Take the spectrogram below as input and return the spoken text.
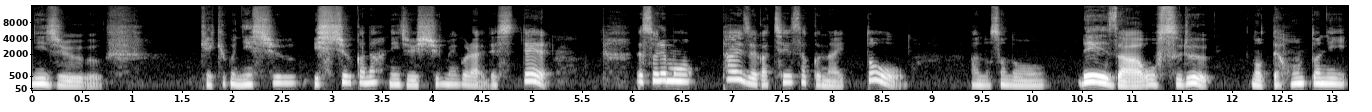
20結局2週1週かな？21週目ぐらいでしてでそれも胎児が小さくないとあのそのレーザーをするのって本当に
